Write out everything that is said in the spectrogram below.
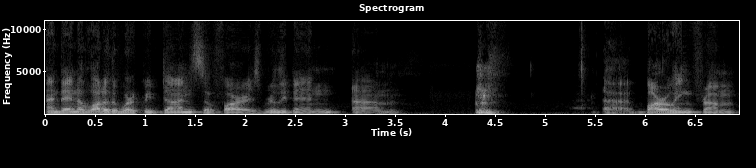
and then a lot of the work we've done so far has really been um, uh, borrowing from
